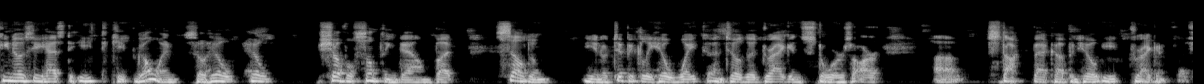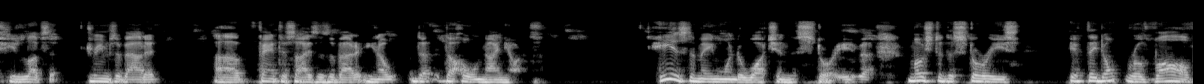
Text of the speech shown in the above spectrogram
he knows he has to eat to keep going. So he'll, he'll shovel something down, but seldom, you know, typically he'll wait until the dragon stores are uh, stocked back up and he'll eat dragon flesh. He loves it, dreams about it, uh, fantasizes about it, you know, the, the whole nine yards. He is the main one to watch in this story. Most of the stories, if they don't revolve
